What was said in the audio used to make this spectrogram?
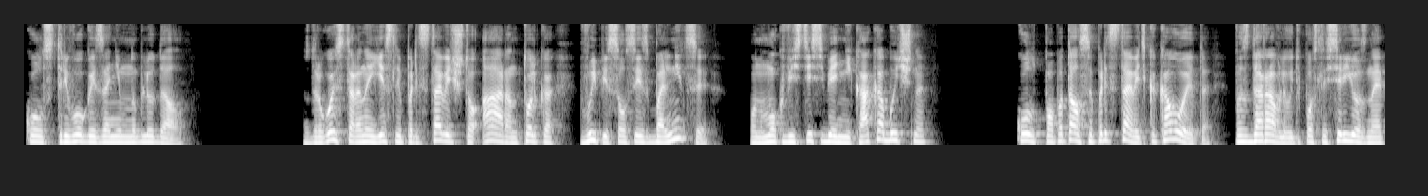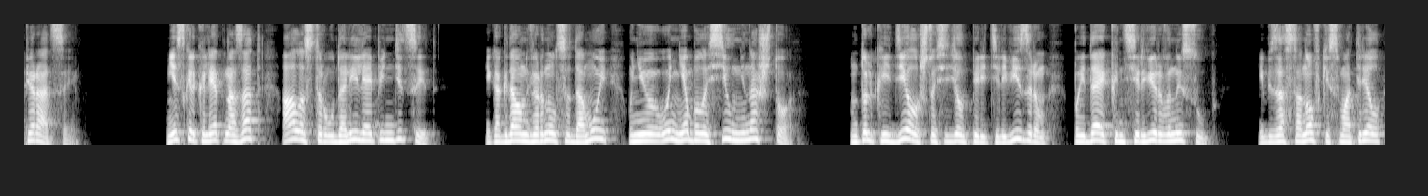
Кол с тревогой за ним наблюдал. С другой стороны, если представить, что Аарон только выписался из больницы, он мог вести себя не как обычно. Кол попытался представить, каково это – выздоравливать после серьезной операции. Несколько лет назад Алластеру удалили аппендицит, и когда он вернулся домой, у него не было сил ни на что. Он только и делал, что сидел перед телевизором, поедая консервированный суп, и без остановки смотрел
